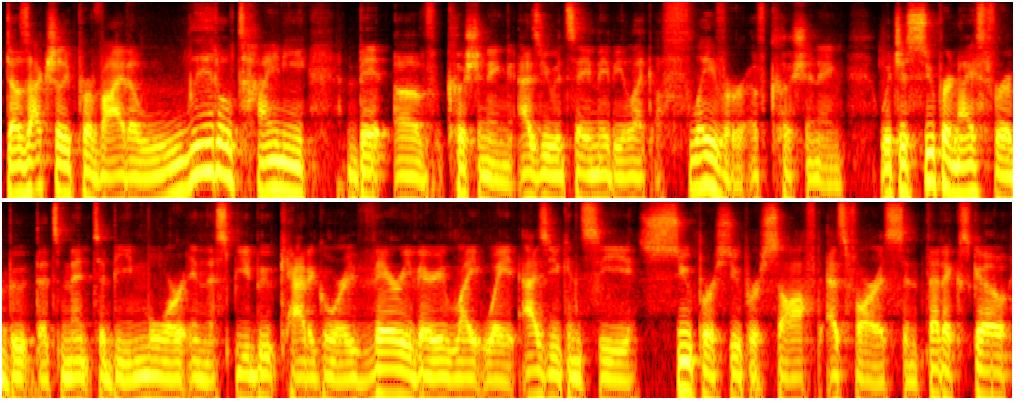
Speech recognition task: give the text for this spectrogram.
does actually provide a little tiny bit of cushioning, as you would say, maybe like a flavor of cushioning, which is super nice for a boot that's meant to be more in the speed boot category. Very, very lightweight. As you can see, super, super soft as far as synthetics go.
